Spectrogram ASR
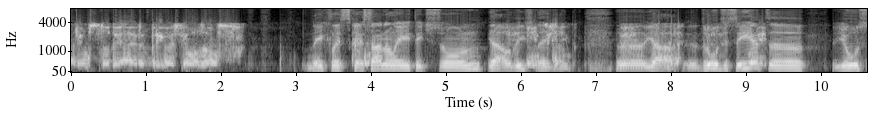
Ar jums studijā ir brīvais filozofs. Nihilistiskais analītiķis un, jā, un viņš negrib. Uh, jā, drūdzis iet, uh, jūs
